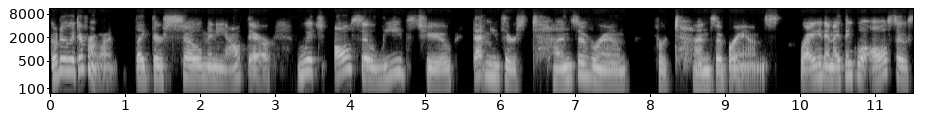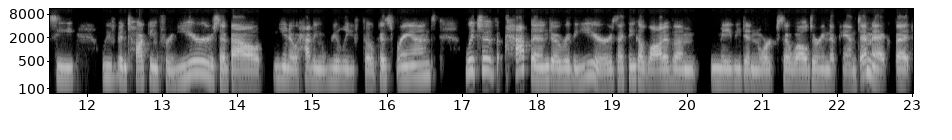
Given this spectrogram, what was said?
go to a different one. Like there's so many out there, which also leads to that means there's tons of room for tons of brands right? And i think we'll also see we've been talking for years about you know having really focused brands which have happened over the years. I think a lot of them maybe didn't work so well during the pandemic but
